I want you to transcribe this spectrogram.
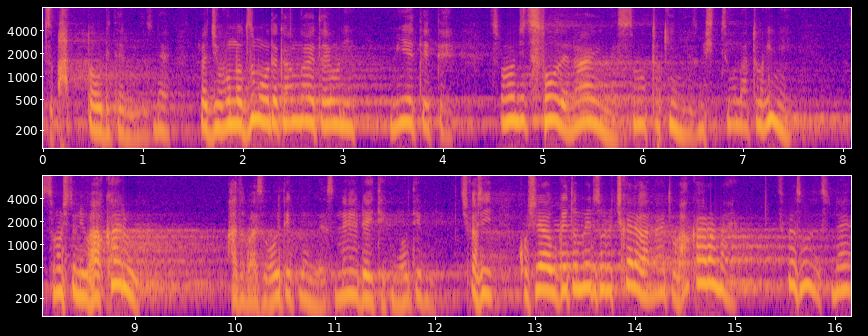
ズバッと降りてるんですね。自分の頭脳で考えたように見えててその実そうでないんです。その時にですね必要な時にその人に分かるアドバイスが置いてくるんですね。霊的に置いてくるしかしこちらを受け止めるその力がないと分からない。それはそうですね。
